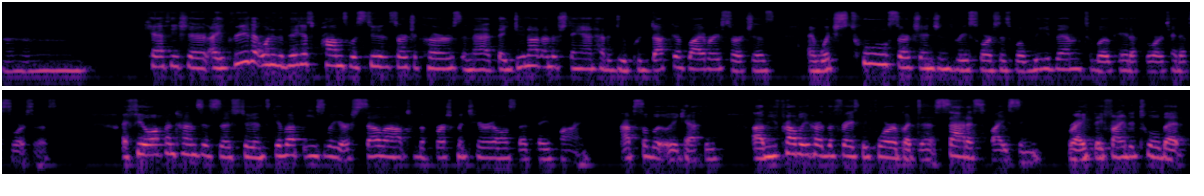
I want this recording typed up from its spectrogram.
Um, Kathy shared, I agree that one of the biggest problems with student search occurs in that they do not understand how to do productive library searches and which tool search engines resources will lead them to locate authoritative sources. I feel oftentimes as those students give up easily or sell out to the first materials that they find. Absolutely, Kathy. Um, you've probably heard the phrase before, but uh, satisficing, right? They find a tool that,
